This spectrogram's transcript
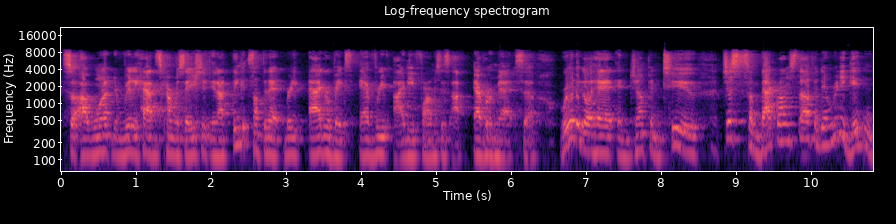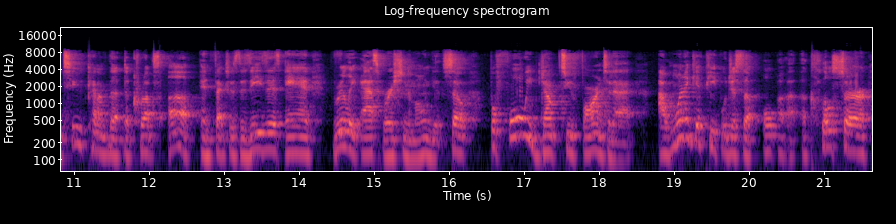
So I wanted to really have this conversation. And I think it's something that really aggravates every ID pharmacist I've ever met. So we're going to go ahead and jump into just some background stuff and then really get into kind of the, the crux of infectious diseases and really aspiration pneumonia. So before we jump too far into that, I want to give people just a, a, a, closer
